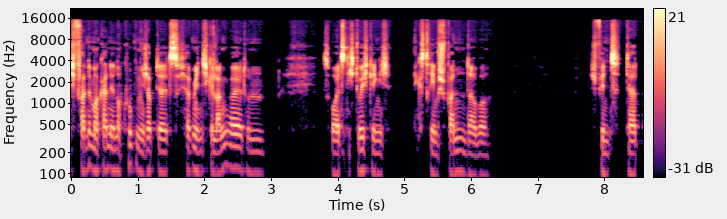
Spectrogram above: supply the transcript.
ich fand, man kann den noch gucken. Ich habe jetzt, ich habe mich nicht gelangweilt und es war jetzt nicht durchgängig extrem spannend, aber ich finde, der,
